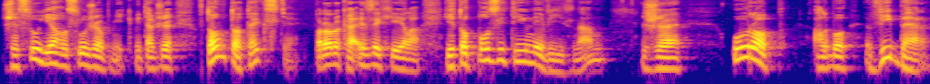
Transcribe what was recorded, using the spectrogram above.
že sú jeho služobníkmi. Takže v tomto texte proroka Ezechiela je to pozitívny význam, že urob alebo vyber,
